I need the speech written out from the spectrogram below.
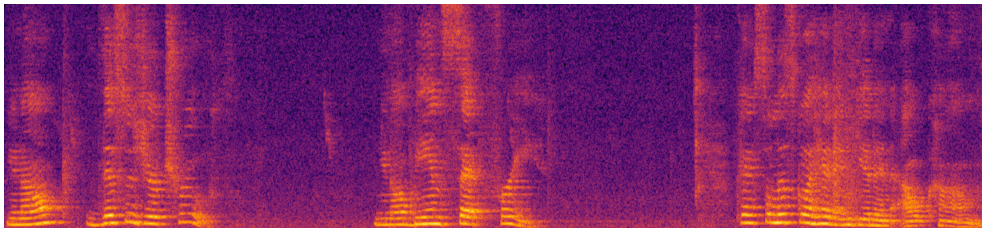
You know, this is your truth. You know, being set free. Okay, so let's go ahead and get an outcome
